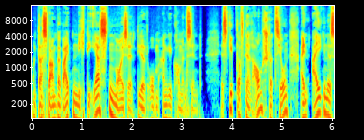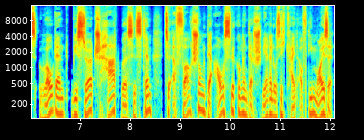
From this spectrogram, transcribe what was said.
Und das waren bei weitem nicht die ersten Mäuse, die dort oben angekommen sind. Es gibt auf der Raumstation ein eigenes Rodent Research Hardware System zur Erforschung der Auswirkungen der Schwerelosigkeit auf die Mäuse.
